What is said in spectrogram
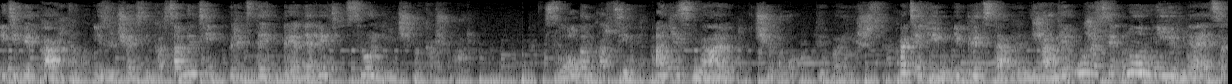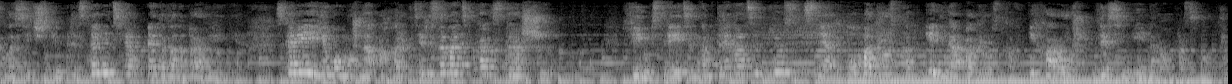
И теперь каждому из участников событий предстоит преодолеть свой личный кошмар. Слоган картины «Они знают, чего ты боишься». Хотя фильм и представлен в жанре ужасы, но он не является классическим представителем этого направления. Скорее его можно охарактеризовать как страшилку Фильм с рейтингом 13+, снят о подростках и для подростков и хорош для семейного просмотра.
